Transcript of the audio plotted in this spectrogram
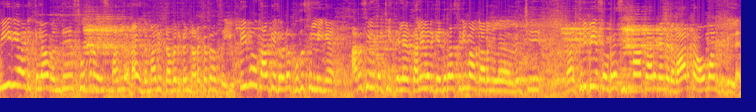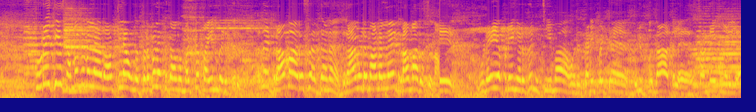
பீரியாடிக்கெல்லாம் வந்து சூப்பர்வைஸ் பண்ணலன்னா இந்த மாதிரி தவறுகள் நடக்க தான் செய்யும். திமுகவுக்கு இது ஒன்றும் புதுசு இல்லைங்க. அரசியல் கட்சி தலை தலைவருக்கு எதிராக சினிமாக்காரங்களை வச்சு நான் திருப்பியும் சொல்கிறேன் சினிமாக்காரங்கிற வார்த்தை அவமானத்துக்கு இல்லை. துறைக்கே சம்மந்தமில்லாத ஆட்களை அவங்க பிரபலத்துக்காக மட்டும் பயன்படுத்துறது. அது ட்ராமா அதுதானே திராவிட மாடல்னே ட்ராமா ரசனம் உடை அப்படிங்கிறது நிச்சயமாக ஒரு தனிப்பட்ட விருப்பு தான் அதில் சந்தேகம் இல்லை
